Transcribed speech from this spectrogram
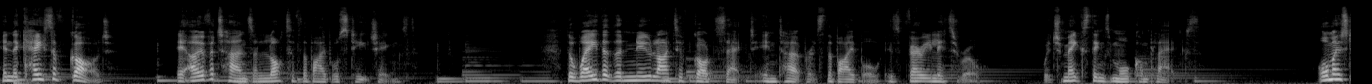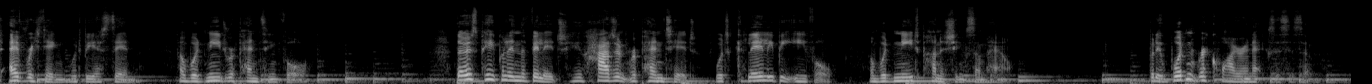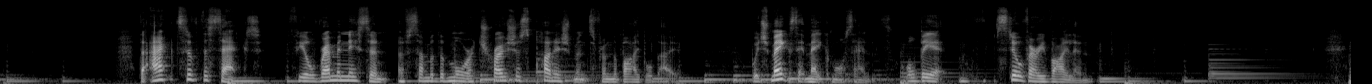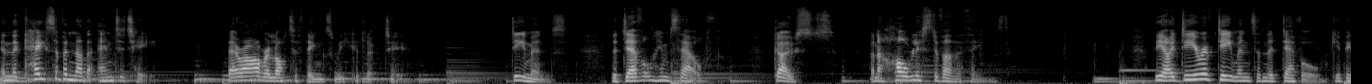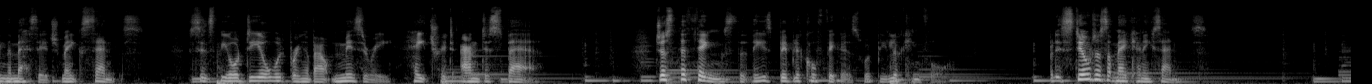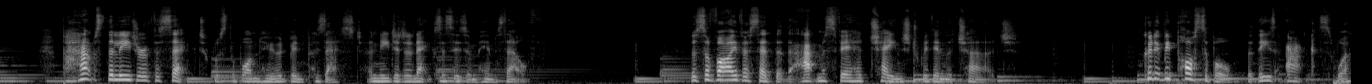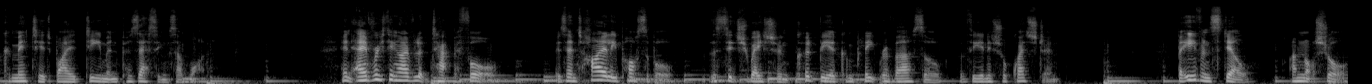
In the case of God, it overturns a lot of the Bible's teachings. The way that the New Light of God sect interprets the Bible is very literal, which makes things more complex. Almost everything would be a sin and would need repenting for, those people in the village who hadn't repented would clearly be evil and would need punishing somehow. But it wouldn't require an exorcism. The acts of the sect feel reminiscent of some of the more atrocious punishments from the Bible, though, which makes it make more sense, albeit still very violent. In the case of another entity, there are a lot of things we could look to demons, the devil himself, ghosts, and a whole list of other things. The idea of demons and the devil giving the message makes sense, since the ordeal would bring about misery, hatred, and despair. Just the things that these biblical figures would be looking for. But it still doesn't make any sense. Perhaps the leader of the sect was the one who had been possessed and needed an exorcism himself. The survivor said that the atmosphere had changed within the church. Could it be possible that these acts were committed by a demon possessing someone? In everything I've looked at before, it's entirely possible that the situation could be a complete reversal of the initial question. But even still, I'm not sure.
